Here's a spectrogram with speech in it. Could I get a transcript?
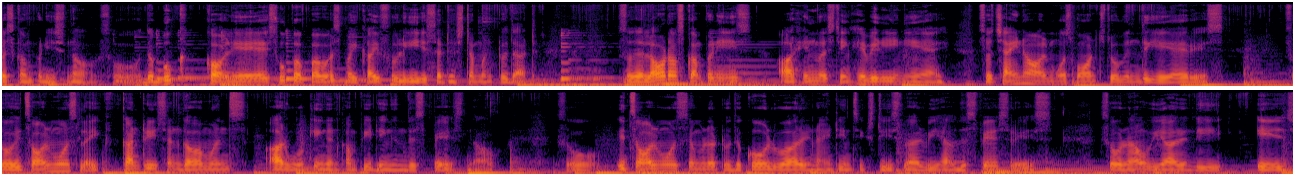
us companies now. So the book called ai superpowers by kai fu lee is a testament to that. So a lot of companies are investing heavily in ai so china almost wants to win the ai race so it's almost like countries and governments are working and competing in this space now. So it's almost similar to the cold war in 1960s where we have the space race. So now we are in the age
